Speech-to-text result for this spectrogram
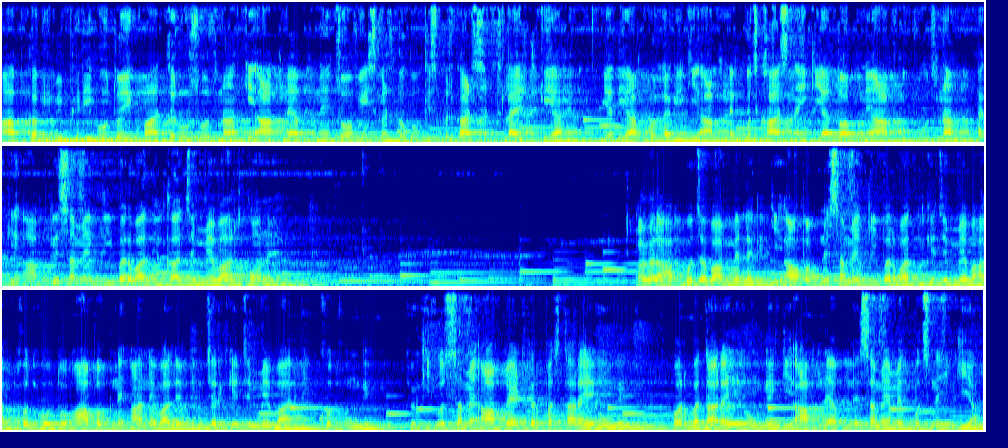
आप कभी भी फ्री हो तो एक बात ज़रूर सोचना कि आपने अपने 24 घंटों को किस प्रकार सेटलाइज किया है। यदि आपको लगे कि आपने कुछ खास नहीं किया तो अपने आप को पूछना कि आपके समय की बर्बादी का जिम्मेवार कौन है? अगर आपको जवाब में लगे कि आप अपने समय की बर्बादी के जिम्मेवार खुद हो तो आप अपने आने वाले फ्यूचर के जिम्मेवार भी खुद होंगे, क्योंकि उस समय आप बैठकर पछता रहे होंगे और बता रहे होंगे कि आपने अपने समय में कुछ नहीं किया।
